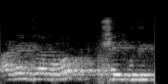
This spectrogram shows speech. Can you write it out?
আগে সেইগুলি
